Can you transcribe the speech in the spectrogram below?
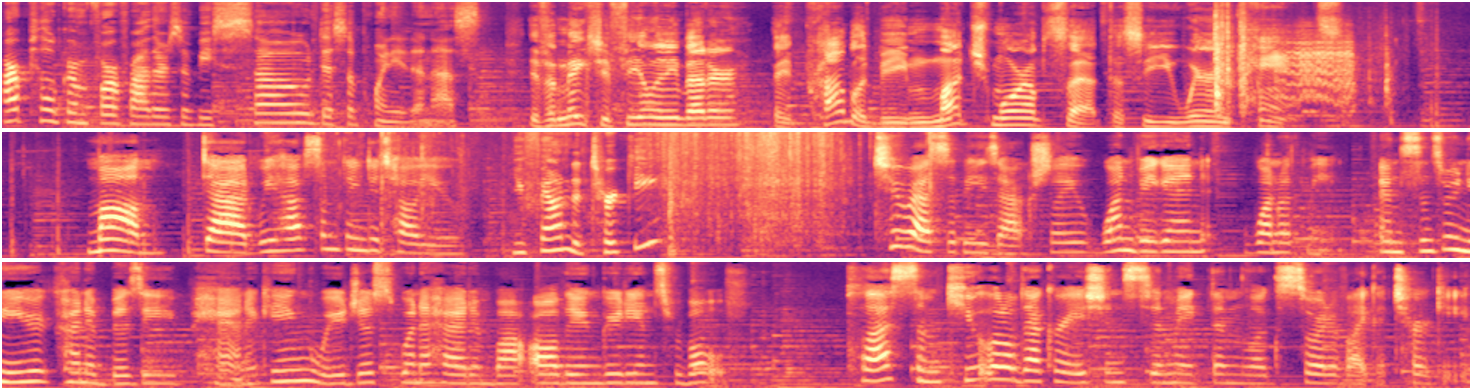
Our pilgrim forefathers would be so disappointed in us. If it makes you feel any better, they'd probably be much more upset to see you wearing pants. Mom, Dad, we have something to tell you. You found a turkey? Two recipes, actually. One vegan, one with meat. And since we knew you were kind of busy panicking, we just went ahead and bought all the ingredients for both. Plus, some cute little decorations to make them look sort of like a turkey.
